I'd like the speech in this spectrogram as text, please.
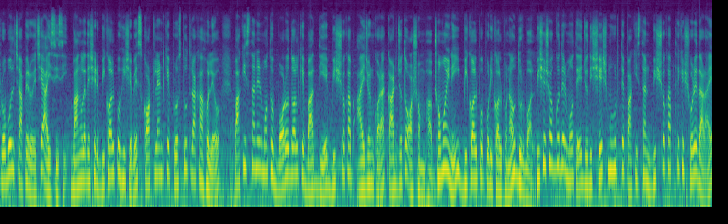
প্রবল চাপে রয়েছে আইসিসি। বাংলাদেশের বিকল্প হিসেবে স্কটল্যান্ডকে প্রস্তুত রাখা হলেও পাকিস্তানের মতো বড় দলকে বাদ দিয়ে বিশ্বকাপ আয়োজন করা কার্যত অসম্ভব। সময় নেই, বিকল্প পরিকল্পনাও দুর্বল। বিশেষজ্ঞদের মতে, যদি শেষ মুহূর্তে পাকিস্তান বিশ্বকাপ থেকে সরে দাঁড়ায়,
